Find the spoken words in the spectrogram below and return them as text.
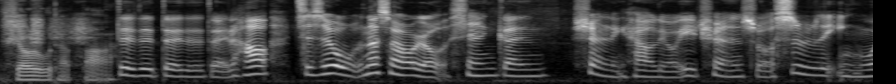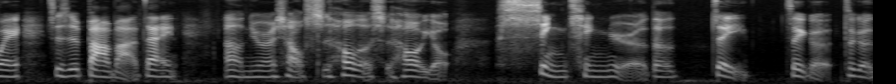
羞辱他爸。对对对对对，然后其实我那时候有先跟炫灵还有刘毅确认说，是不是因为只是爸爸在呃女儿小时候的时候有性侵女儿的这这个这个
